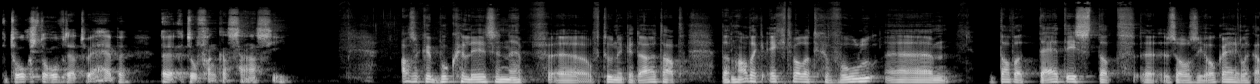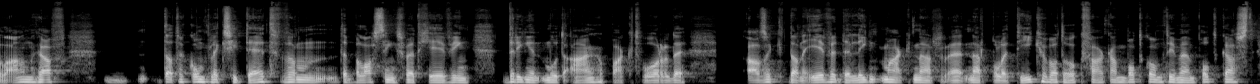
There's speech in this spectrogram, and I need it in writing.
het hoogste hof dat wij hebben, uh, het Hof van Cassatie als ik het boek gelezen heb, uh, of toen ik het uit had, dan had ik echt wel het gevoel uh, dat het tijd is dat, uh, zoals u ook eigenlijk al aangaf, dat de complexiteit van de belastingswetgeving dringend moet aangepakt worden. Als ik dan even de link maak naar, naar politiek, wat ook vaak aan bod komt in mijn podcast,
